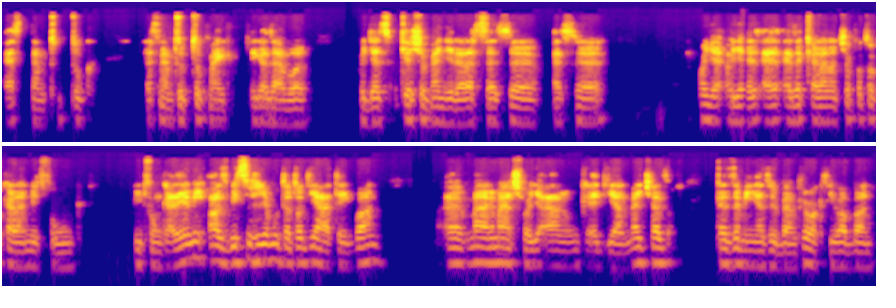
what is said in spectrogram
ezt nem tudtuk, ezt nem tudtuk meg igazából, hogy ez később mennyire lesz ez, ez hogy, hogy ez, ezek ellen a csapatok ellen mit fogunk, mit fogunk elérni. Az biztos, hogy a mutatott játékban már máshogy állunk egy ilyen meccshez, kezdeményezőben, proaktívabban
